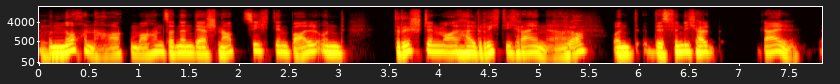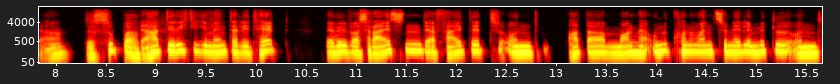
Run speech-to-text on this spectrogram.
Mhm. und noch einen Haken machen, sondern der schnappt sich den Ball und drischt den mal halt richtig rein. Ja. Klar, Und das finde ich halt geil. Ja. das ist super. Der hat die richtige Mentalität, der will was reißen, der fightet und hat da manchmal unkonventionelle Mittel und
